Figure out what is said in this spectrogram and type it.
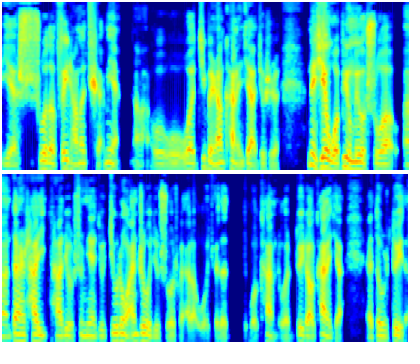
也说的非常的全面啊。我我我基本上看了一下，就是那些我并没有说，嗯，但是他他就顺便就纠正完之后就说出来了。我觉得我看我对照看了一下，哎，都是对的。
